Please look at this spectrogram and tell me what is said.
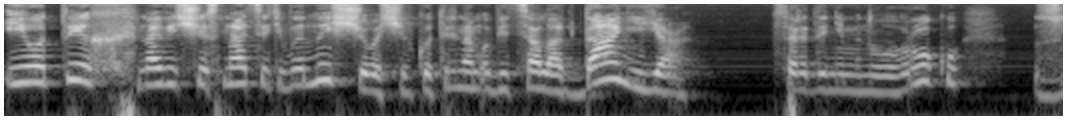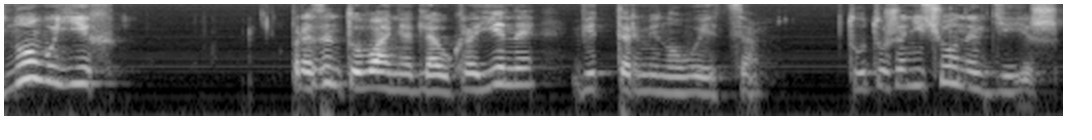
І отих навіть 16 винищувачів, котрі нам обіцяла Данія в середині минулого року, знову їх презентування для України відтерміновується. Тут уже нічого не вдієш.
